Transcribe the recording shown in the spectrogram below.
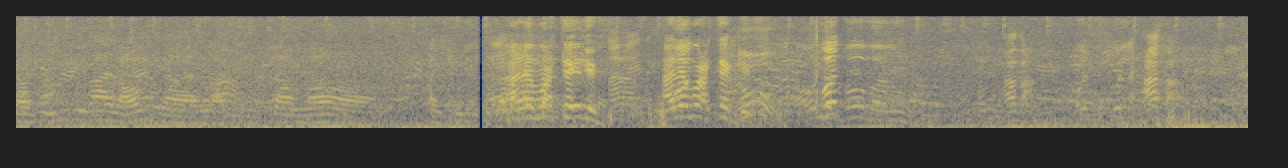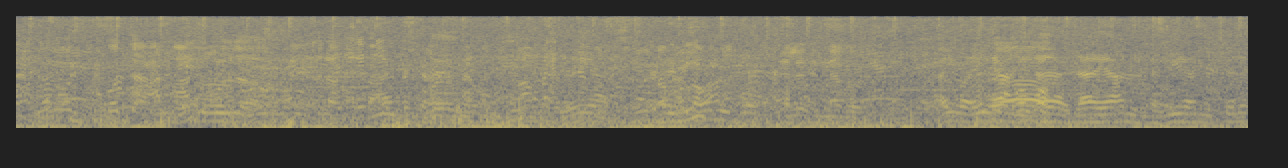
طب قولي لي بقى العمده يعني ان شاء الله هيكون أنا معتكف أنا معتكف خد بابا هبع قلت كل عم أيوه إيه يعني ده, ده يعني خليه يعمل كده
